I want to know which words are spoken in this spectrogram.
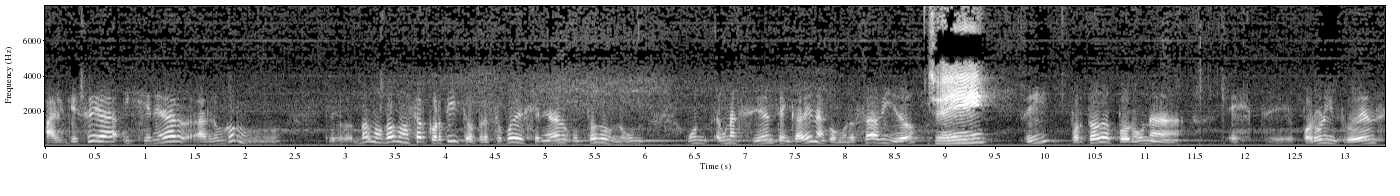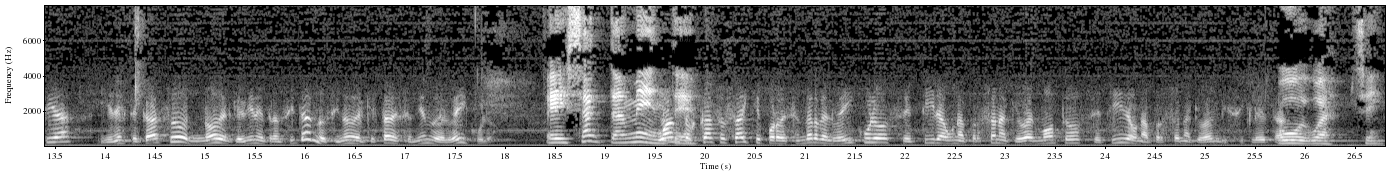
al que sea y generar a lo mejor, vamos, vamos a ser cortito, pero se puede generar un- todo un, un, accidente en cadena como los ha habido, Sí, ¿sí? Por todo por una, este, por una imprudencia y en este caso no del que viene transitando, sino del que está descendiendo del vehículo. exactamente. ¿Cuántos casos hay que por descender del vehículo se tira una persona que va en moto, se tira una persona que va en bicicleta? Uy, bueno, sí.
